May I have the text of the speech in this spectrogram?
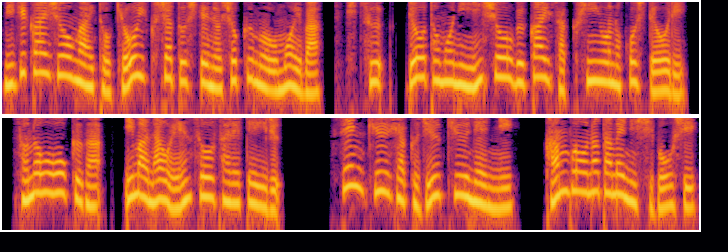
短い生涯と教育者としての職務を思えば、質、量ともに印象深い作品を残しており、その多くが今なお演奏されている。1919年に官房のために死亡し、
